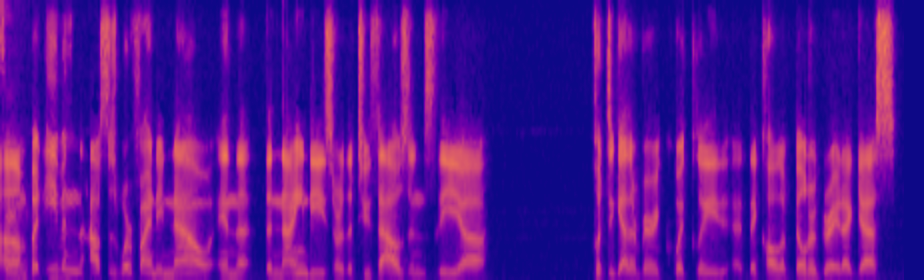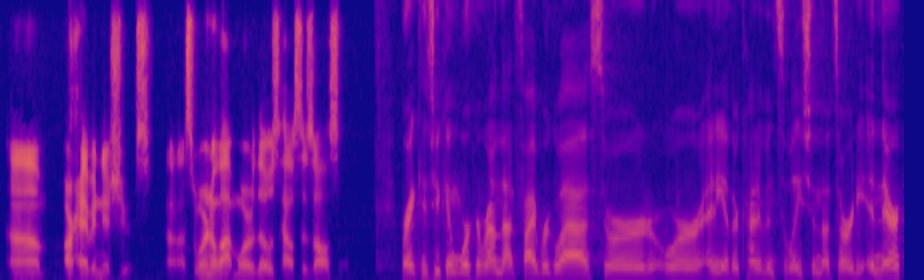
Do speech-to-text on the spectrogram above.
So, um, but even the houses we're finding now in the, the 90s or the 2000s, the uh, put together very quickly, uh, they call it builder grade, I guess, um, are having issues. Uh, so we're in a lot more of those houses also. Right, because you can work around that fiberglass or, or any other kind of insulation that's already in there.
